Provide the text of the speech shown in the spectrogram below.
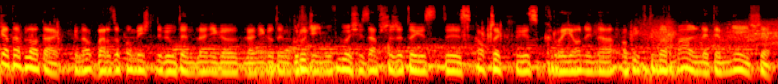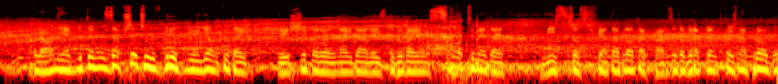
świata w lotach. No, bardzo pomyślny był ten dla niego, dla niego ten grudzień. Mówiło się zawsze, że to jest y, skoczek y, skrojony na obiekty normalne, te mniejsze. Ale on jakby temu zaprzeczył w grudniu i on tutaj y, szybował najdalej, zdobywając złoty medal Mistrzostw Świata w lotach. Bardzo dobra prędkość na progu.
